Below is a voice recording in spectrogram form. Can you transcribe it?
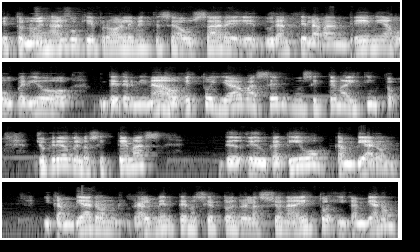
Esto no es algo que probablemente se va a usar eh, durante la pandemia o un periodo determinado. Esto ya va a ser un sistema distinto. Yo creo que los sistemas educativos cambiaron y cambiaron realmente, ¿no es cierto?, en relación a esto y cambiaron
